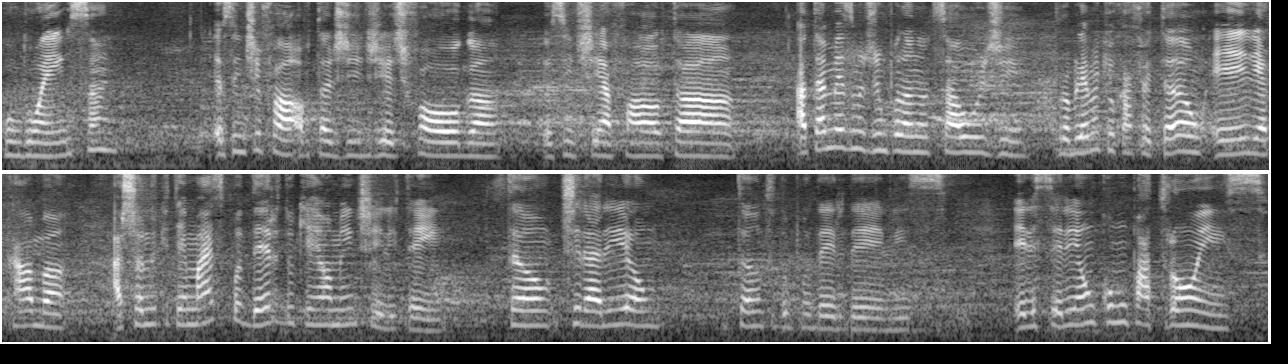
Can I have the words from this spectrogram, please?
com doença. Eu senti falta de dia de folga, eu sentia falta até mesmo de um plano de saúde. O problema é que o cafetão, ele acaba achando que tem mais poder do que realmente ele tem. Então, tirariam tanto do poder deles. Eles seriam como patrões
